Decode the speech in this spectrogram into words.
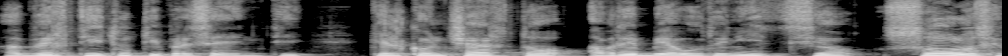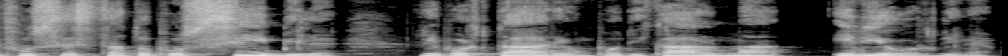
avvertì tutti i presenti che il concerto avrebbe avuto inizio solo se fosse stato possibile riportare un po' di calma e di ordine.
